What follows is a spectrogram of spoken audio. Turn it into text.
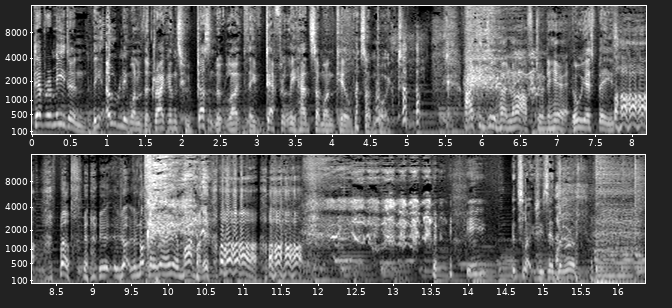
Deborah Meaden, the only one of the dragons who doesn't look like they've definitely had someone killed at some point. I can do her laugh. Do you want to hear it? oh, yes, please. well, you're not going to get any of my money. it's like she's in the room.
